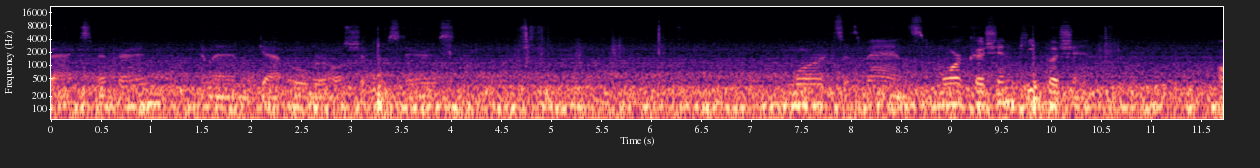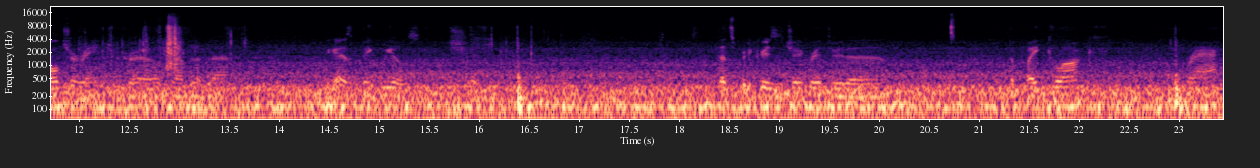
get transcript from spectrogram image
back Smith grind and then gap over whole shit stairs. More it says Vans. More cushion, keep pushing. Ultra range pro, blah blah blah. You guys big wheels. Shit. That's pretty crazy trick right through the the bike lock rack,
